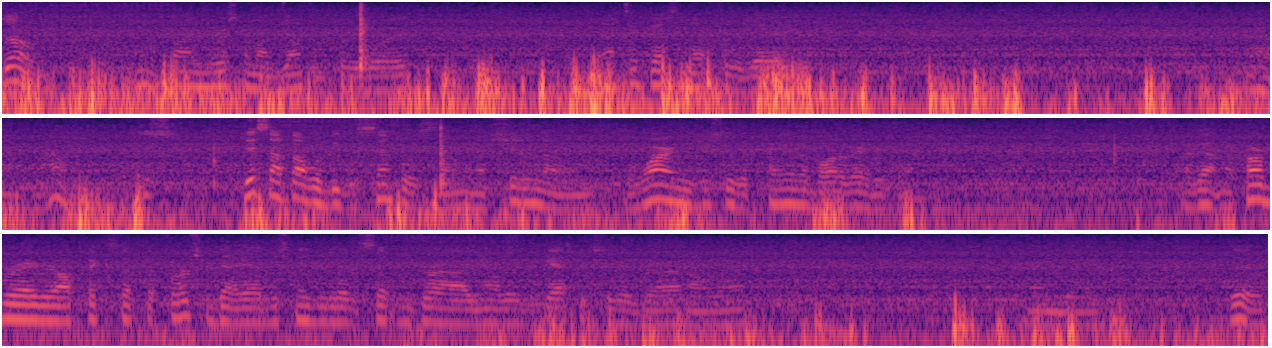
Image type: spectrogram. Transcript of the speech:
So I'm gonna find the rest of my junk and put it away. And I think that's enough for. Oh. This, I thought would be the simplest thing, and I should have known. The wiring is usually the pain in the butt of everything. I got my carburetor all fixed up the first day. I just need to let it sit and dry, you know, let the gasket seal dry and all that. And uh, this,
